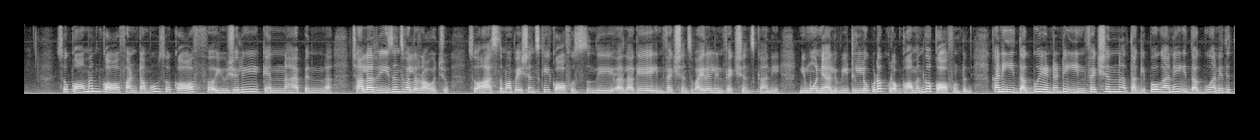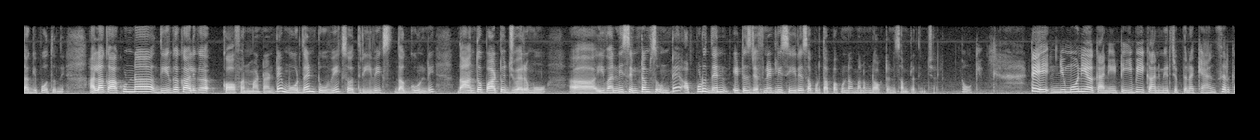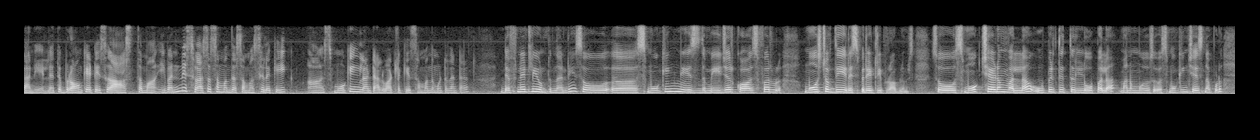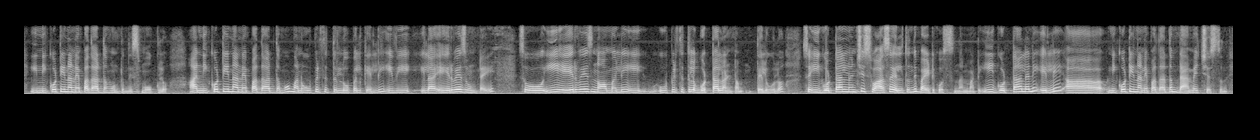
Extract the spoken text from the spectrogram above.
సో కామన్ కాఫ్ అంటాము. So cough usually can happen చాలా రీజన్స్ వల్ల రావచ్చు. సో ఆస్తమా పేషెంట్స్కి కాఫ్ వస్తుంది అలాగే ఇన్ఫెక్షన్స్ వైరల్ ఇన్ఫెక్షన్స్ కానీ న్యూమోనియాలు వీటిల్లో కూడా కామన్గా కాఫ్ ఉంటుంది. కానీ ఈ దగ్గు ఏంటంటే ఈ ఇన్ఫెక్షన్ తగ్గిపోగానే ఈ దగ్గు అనేది తగ్గిపోతుంది. అలా కాకుండా దీర్ఘకాలిక కాఫ్ అనమాట అంటే more than two weeks or three weeks దగ్గు ఉండి దాంతోపాటు జ్వరము ఇవన్నీ సిమ్టమ్స్ ఉంటే అప్పుడు then it is definitely serious అప్పుడు తప్పకుండా మనం డాక్టర్ని సంప్రదించాలి. ఓకే అంటే న్యూమోనియా కానీ టీబీ కానీ మీరు చెప్తున్న క్యాన్సర్ కానీ లేకపోతే బ్రాంకైటిస్ ఆస్తమా ఇవన్నీ శ్వాస సంబంధ సమస్యలకి స్మోకింగ్ లాంటి అలవాట్లకి సంబంధం ఉంటుందంటారా? డెఫినెట్లీ ఉంటుందండి. So smoking is the major cause for most of the respiratory problems so smoke చేయడం వల్ల ఊపిరితిత్తుల లోపల మనము స్మోకింగ్ చేసినప్పుడు ఈ నికోటిన్ అనే పదార్థం ఉంటుంది స్మోక్లో ఆ నికోటిన్ అనే పదార్థము మన ఊపిరితిత్తుల లోపలికి వెళ్ళి ఇవి ఇలా ఎయిర్వేస్ ఉంటాయి. సో ఈ ఎయిర్వేస్ నార్మల్లీ ఈ ఊపిరితిత్తుల గొట్టాలు అంటాం తెలుగులో. సో ఈ గొట్టాల నుంచి శ్వాస వెళ్తుంది బయటకు వస్తుంది అనమాట ఈ గొట్టాలని వెళ్ళి ఆ నికోటిన్ అనే పదార్థం డ్యామేజ్ చేస్తుంది.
